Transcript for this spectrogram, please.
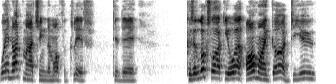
we're not marching them off a cliff to their because it looks like you are. Oh my God, do you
